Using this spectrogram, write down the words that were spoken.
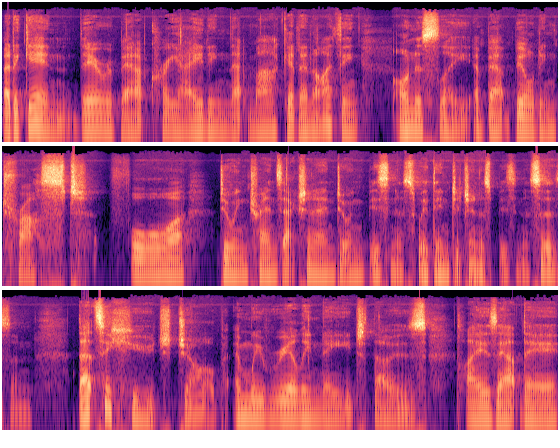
But again, they're about creating that market, and I think honestly about building trust for doing transaction and doing business with Indigenous businesses. And that's a huge job. And we really need those players out there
